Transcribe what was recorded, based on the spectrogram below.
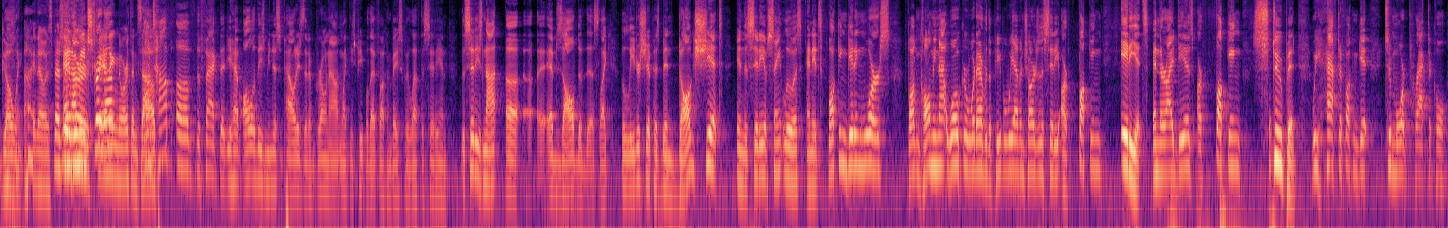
going. I know, especially And if I we're mean, straight up, north and south. On top of the fact that you have all of these municipalities that have grown out and like these people that fucking basically left the city, and the city's not uh, uh, absolved of this. Like the leadership has been dog shit in the city of St. Louis, and it's fucking getting worse. Fucking call me not woke or whatever. The people we have in charge of the city are fucking idiots, and their ideas are fucking stupid. We have to fucking get to more practical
